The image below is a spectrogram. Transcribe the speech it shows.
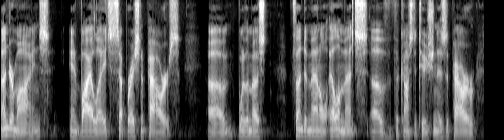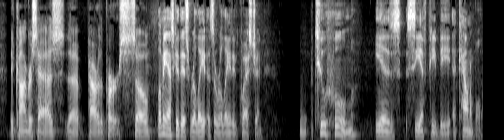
undermines and violates separation of powers, uh, one of the most fundamental elements of the Constitution is the power that Congress has, the power of the purse. So let me ask you this relate as a related question. To whom is CFPB accountable?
